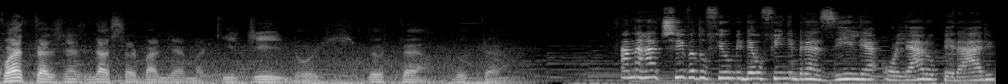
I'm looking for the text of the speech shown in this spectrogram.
quanto a gente nós trabalhamos aqui dia e noite, lutando, lutando. A narrativa do filme Delfine Brasília, Olhar Operário,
